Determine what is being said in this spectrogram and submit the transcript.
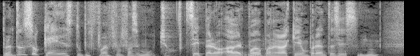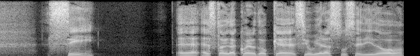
Pero entonces, ok, esto fue, fue- fue hace mucho. Sí, pero a ver, ¿puedo poner aquí un paréntesis? Sí, eh, estoy de acuerdo que si hubiera sucedido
